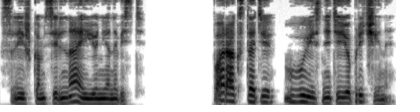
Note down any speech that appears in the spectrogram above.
Слишком сильна ее ненависть. Пора, кстати, выяснить ее причины.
